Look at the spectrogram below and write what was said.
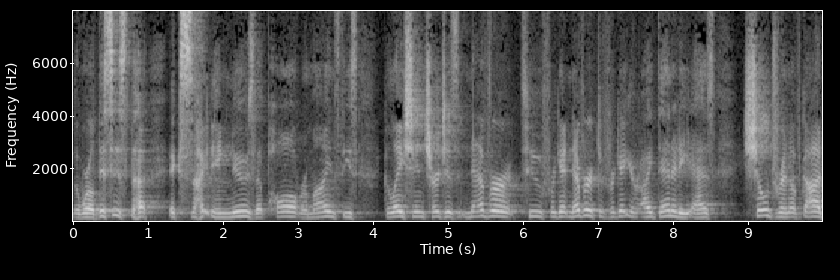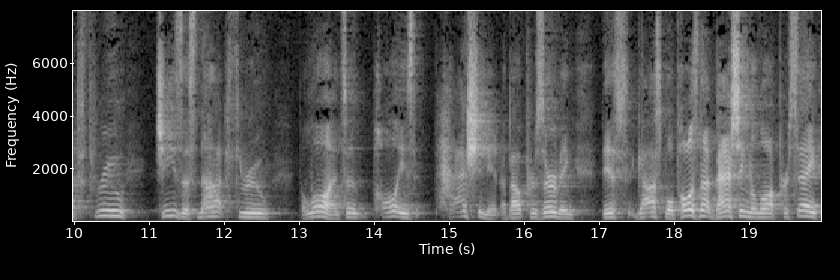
the world. This is the exciting news that Paul reminds these Galatian churches never to forget, never to forget your identity as children of God through Jesus, not through the law. And so Paul is passionate about preserving this gospel. Paul is not bashing the law per se,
